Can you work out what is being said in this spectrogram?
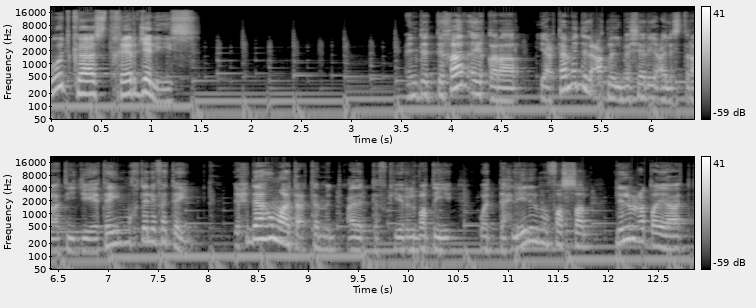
بودكاست خير جليس. عند اتخاذ أي قرار يعتمد العقل البشري على استراتيجيتين مختلفتين. إحداهما تعتمد على التفكير البطيء والتحليل المفصل للمعطيات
